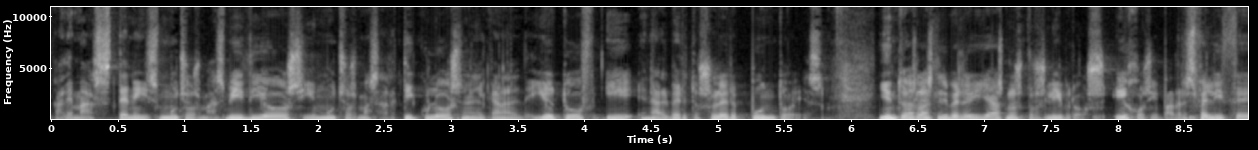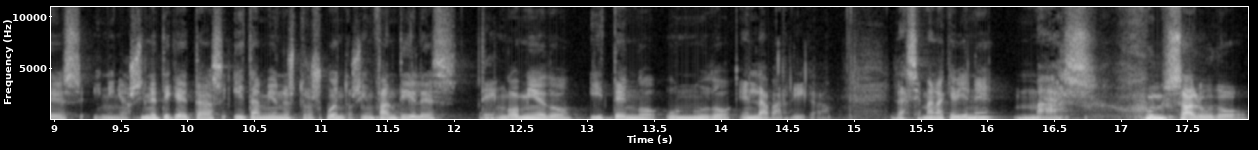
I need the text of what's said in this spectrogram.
Además, tenéis muchos más vídeos y muchos más artículos en el canal de YouTube y en albertosoler.es. Y en todas las librerías nuestros libros, Hijos y Padres Felices y Niños sin Etiquetas, y también nuestros cuentos infantiles, Tengo miedo y Tengo un nudo en la barriga. La semana que viene, más. Un saludo.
